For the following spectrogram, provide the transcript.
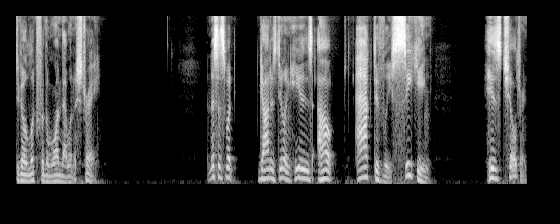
to go look for the one that went astray. And this is what God is doing. He is out actively seeking his children,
